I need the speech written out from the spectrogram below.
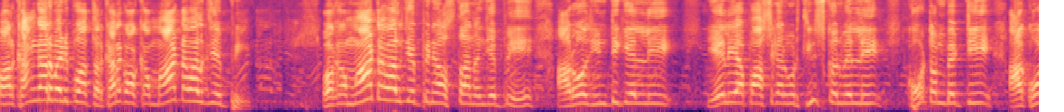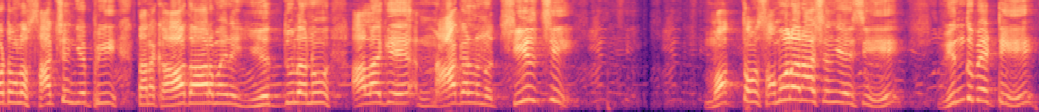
వాళ్ళు కంగారు పడిపోతారు. కనుక ఒక మాట వాళ్ళకి చెప్పి ఒక మాట వాళ్ళకి చెప్పి నేను వస్తానని చెప్పి ఆ రోజు ఇంటికి వెళ్ళి ఏలియా పాస్టర్ గారు కూడా తీసుకొని వెళ్ళి కూటం పెట్టి ఆ కూటంలో సాక్ష్యం చెప్పి తనకు ఆధారమైన ఎద్దులను అలాగే నాగళ్ళను చీల్చి మొత్తం సమూల నాశనం చేసి విందు పెట్టి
